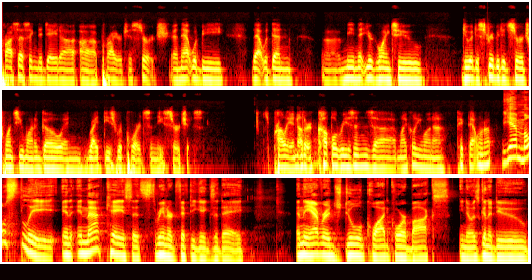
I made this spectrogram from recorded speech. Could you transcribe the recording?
processing the data uh, prior to search, and that would be that would then uh, mean that you're going to do a distributed search once you want to go and write these reports and these searches. It's probably another couple reasons. Uh, Michael, you want to pick that one up? Yeah, mostly in in that case, it's 350 gigs a day, and the average dual quad core box, you know, is going to do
